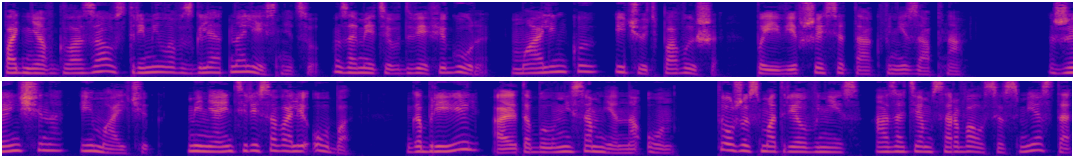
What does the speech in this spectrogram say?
Подняв глаза, устремила взгляд на лестницу, заметив две фигуры, маленькую и чуть повыше, появившиеся так внезапно. Женщина и мальчик. Меня интересовали оба. Габриэль, а это был, несомненно, он, тоже смотрел вниз, а затем сорвался с места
